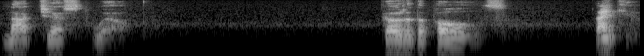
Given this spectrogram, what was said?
not just wealth. Go to the polls. Thank you.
